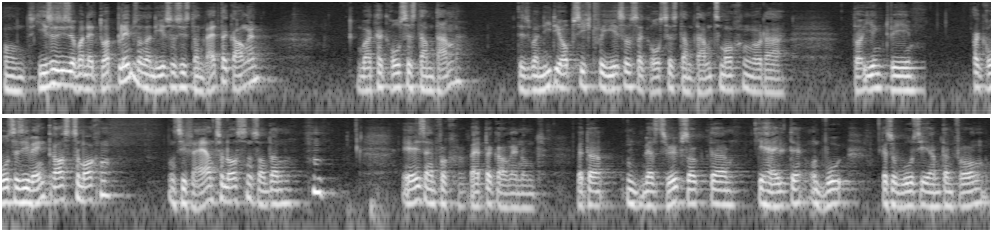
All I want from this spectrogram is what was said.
Und Jesus ist aber nicht dort geblieben, sondern Jesus ist dann weitergegangen. War kein großes Tamtam. Das war nie die Absicht von Jesus, ein großes Tamtam zu machen oder da irgendwie ein großes Event draus zu machen und sie feiern zu lassen, sondern hm, er ist einfach weitergegangen und da in Vers 12 sagt der Geheilte, und wo, also wo sie ihm dann fragen,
